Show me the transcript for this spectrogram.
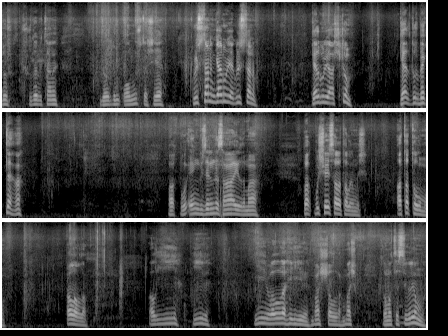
Dur. Şurada bir tane gördüm olmuş da şeye. Gülistan'ım gel buraya Gülistan'ım. Gel buraya aşkım. Gel dur bekle ha. Bak bu en güzelini de sana ayırdım ha. Bak bu şey salatalığımış. Ata tohumu. Al ablam. Al iyi. iyi. İyi vallahi iyi. Maşallah maş. Domatesi görüyor musun?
